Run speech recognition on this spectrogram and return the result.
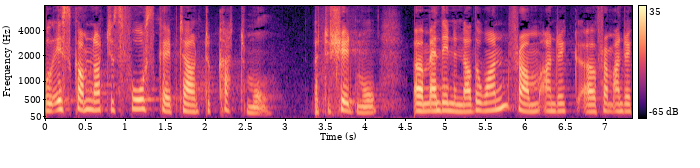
will Eskom not just force Cape Town to cut more, to shed more? Um, and then another one from Andre, uh, from Andre.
